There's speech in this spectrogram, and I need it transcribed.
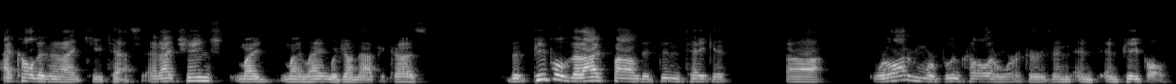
I called it an IQ test, and I changed my my language on that because the people that I found that didn't take it uh, were a lot of them were blue collar workers and, and and people,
